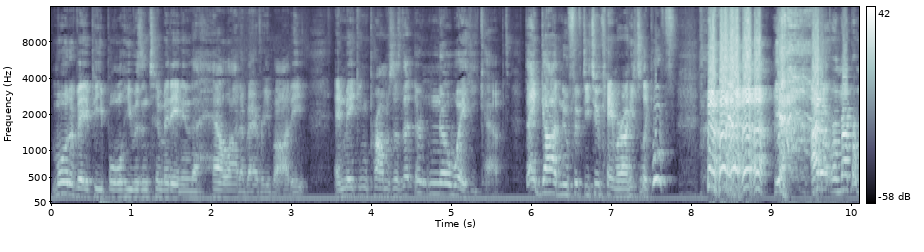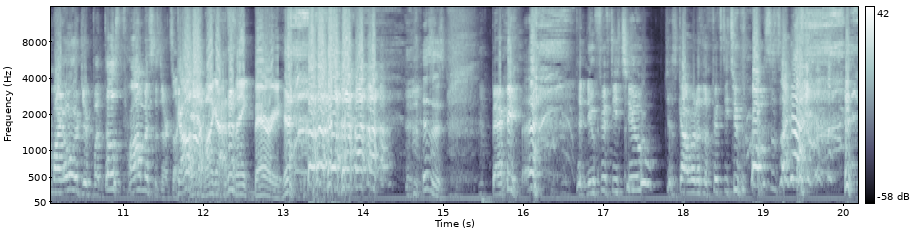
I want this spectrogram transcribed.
motivate people, he was intimidating the hell out of everybody and making promises that there's no way he kept. Thank God, New Fifty Two came around. He's like, poof. Yeah. I don't remember my origin, but those promises are gone. Damn, I gotta thank Barry. this is. Barry, the new 52 just got rid of the 52 promises I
